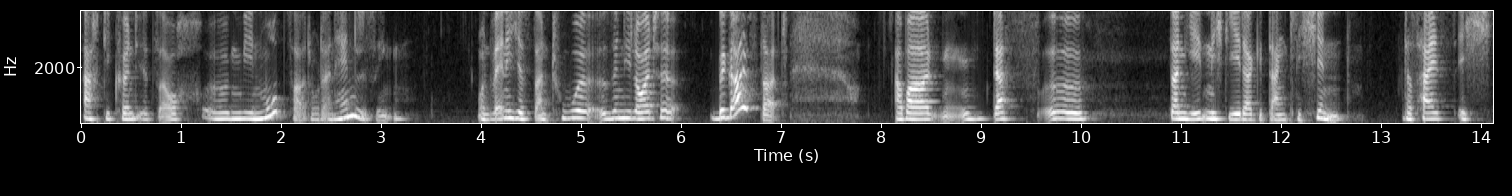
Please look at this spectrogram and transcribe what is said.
Ach, die könnt jetzt auch irgendwie ein Mozart oder ein Händel singen. Und wenn ich es dann tue, sind die Leute begeistert. Aber das äh, dann je, nicht jeder gedanklich hin. Das heißt, ich,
